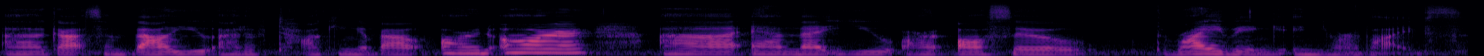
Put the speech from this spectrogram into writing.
uh, got some value out of talking about R and R, uh, and that you are also thriving in your lives.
